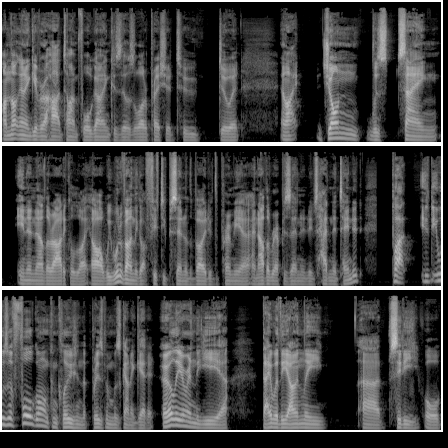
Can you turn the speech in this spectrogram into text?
I'm not going to give her a hard time for going because there was a lot of pressure to do it. And like John was saying in another article, like, oh, we would have only got 50% of the vote if the Premier and other representatives hadn't attended. But it, it was a foregone conclusion that Brisbane was going to get it. Earlier in the year, they were the only uh, city or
